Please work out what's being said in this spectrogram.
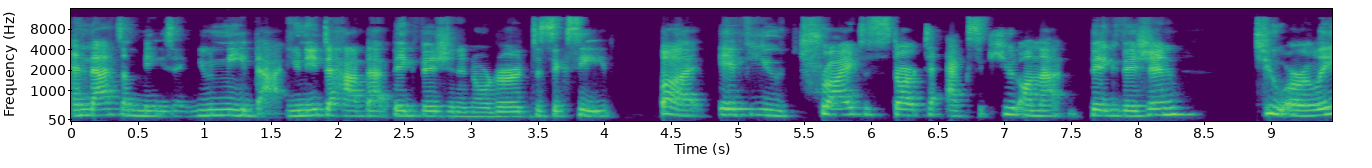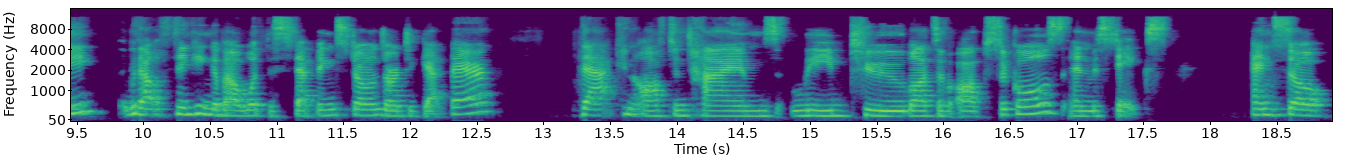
And that's amazing. You need that. You need to have that big vision in order to succeed. But if you try to start to execute on that big vision too early without thinking about what the stepping stones are to get there, that can oftentimes lead to lots of obstacles and mistakes. And so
